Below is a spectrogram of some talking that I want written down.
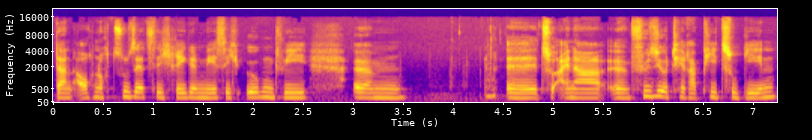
Dann auch noch zusätzlich regelmäßig irgendwie ähm, äh, zu einer äh, Physiotherapie zu gehen.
